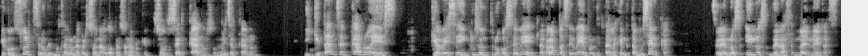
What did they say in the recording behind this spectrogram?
que con suerte se lo a mostrar a una persona o dos personas porque son cercanos, son muy cercanos. Y que tan cercano es que a veces incluso el truco se ve, la trampa se ve porque está, la gente está muy cerca. Se ven los hilos de las marionetas.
